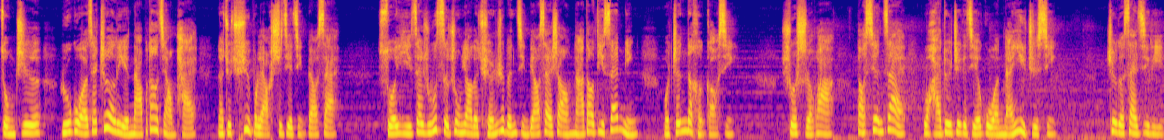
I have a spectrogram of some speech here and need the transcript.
总之，如果在这里拿不到奖牌，那就去不了世界锦标赛，所以在如此重要的全日本锦标赛上拿到第三名，我真的很高兴。说实话，到现在我还对这个结果难以置信。这个赛季里，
